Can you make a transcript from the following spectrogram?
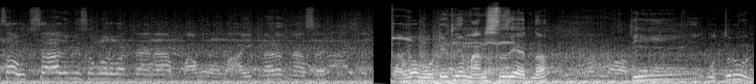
असा उत्साह तुम्ही समोर बघताय ना बाबा बाबा, ऐकणारच ना असं. आहे. सर्व बोटीतले माणसं जी आहेत ना ती उतरून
